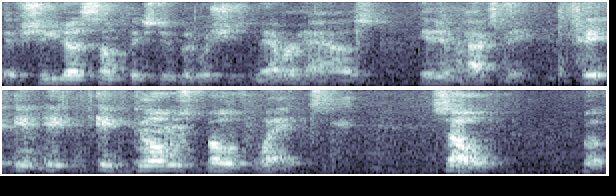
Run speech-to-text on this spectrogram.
If she does something stupid, which she never has, it impacts me. It, it, it, it goes both ways. So, but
